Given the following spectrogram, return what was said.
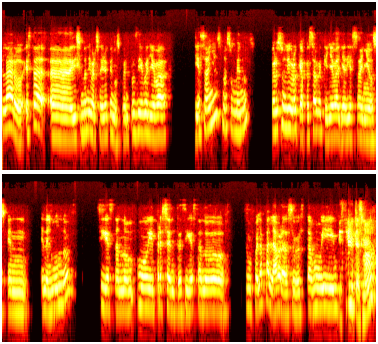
Claro, esta ah, edición de aniversario que nos cuentas, Diego, lleva 10 años más o menos, pero es un libro que a pesar de que lleva ya 10 años en, en el mundo, sigue estando muy presente, sigue estando, se me fue la palabra, se me está muy... Vigentes, ¿no?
